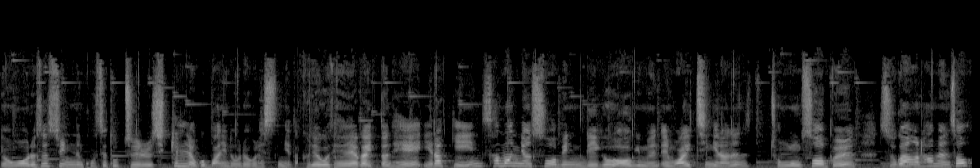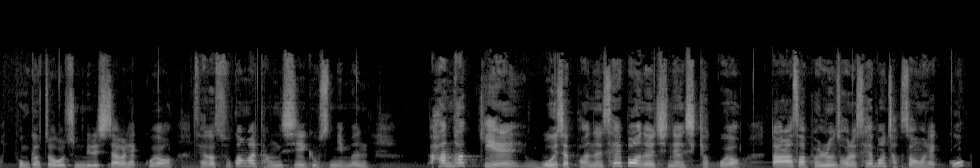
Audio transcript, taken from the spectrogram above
영어를 쓸 수 있는 곳에 노출을 시키려고 많이 노력을 했습니다. 그리고 대회가 있던 해에 1학기인 3학년 수업인 Legal Argument and Writing이라는 전공 수업을 수강을 하면서 본격적으로 준비를 시작을 했고요. 제가 수강할 당시의 교수님은 한 학기에 모의 재판을 세 번을 진행시켰고요. 따라서 변론서를 세 번 작성을 했고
